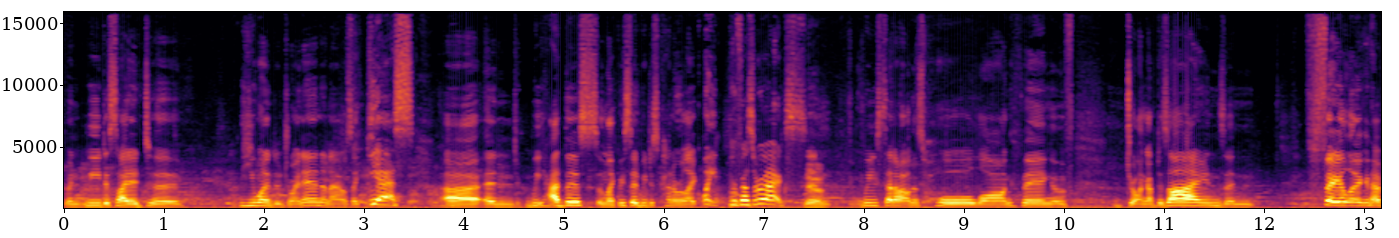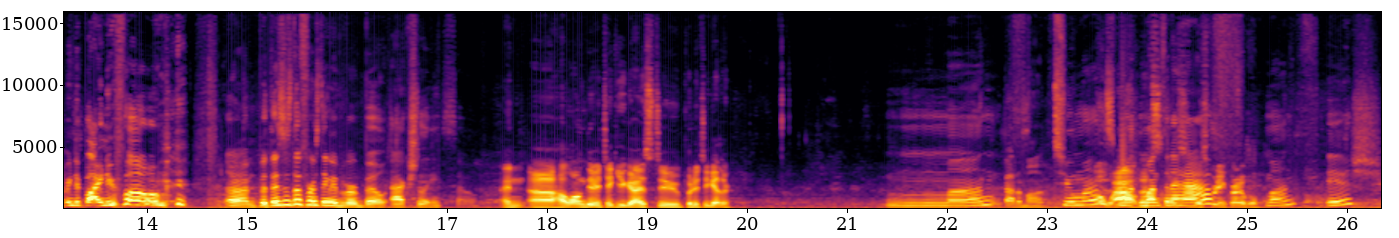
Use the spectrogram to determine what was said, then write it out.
when we decided to he wanted to join in, and I was like, yes! Uh, and we had this, and like we said, we just kind of were like, wait, Professor X! Yeah. And we set out on this whole long thing of drawing up designs and failing and having to buy new foam. um, but this is the first thing we've ever built, actually. So. And uh, how long did it take you guys to put it together? Month. About a month. Two months. Oh wow, M- month and a half. That's pretty incredible. Month-ish,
